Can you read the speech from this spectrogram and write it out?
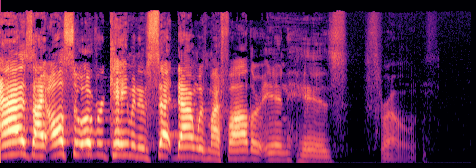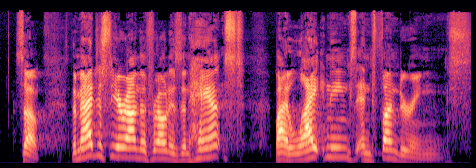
as I also overcame and have sat down with my Father in his throne. So, the majesty around the throne is enhanced by lightnings and thunderings.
